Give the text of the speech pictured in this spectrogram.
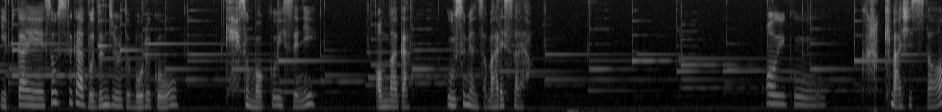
입가에 소스가 묻은 줄도 모르고 계속 먹고 있으니 엄마가 웃으면서 말했어요. 어이구, 그렇게 맛있어?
